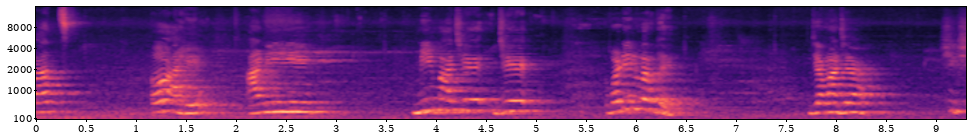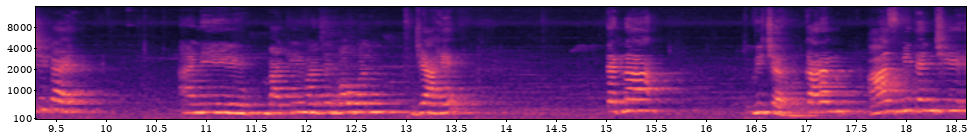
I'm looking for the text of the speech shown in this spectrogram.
पाच अ आहे आणि मी माझे जे वडील वर्ग आहेत ज्या माझ्या शिक्षिका आहेत आणि बाकी माझे भाऊ जे आहेत त्यांना विचारू कारण आज मी त्यांची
